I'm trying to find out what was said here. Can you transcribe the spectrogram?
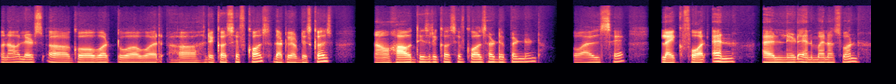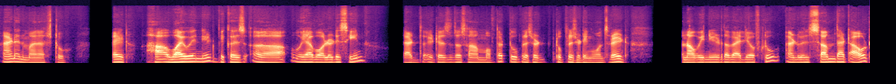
So now let's uh, go over to our uh, recursive calls that we have discussed. Now how these recursive calls are dependent? So i will say like for n i'll need n minus 1 and n minus 2 right. How why we need? Because uh, we have already seen that it is the sum of the two, preced two preceding ones right? Now we need the value of 2 and we'll sum that out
